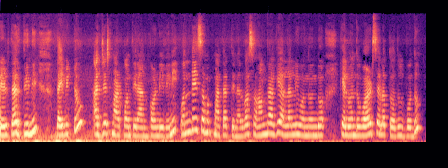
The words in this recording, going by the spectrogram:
ಹೇಳ್ತಾ ಇರ್ತೀನಿ. ದಯವಿಟ್ಟು ಅಡ್ಜಸ್ಟ್ ಮಾಡ್ಕೊತೀರಾ ಅಂದ್ಕೊಂಡಿದ್ದೀನಿ ಒಂದೇ ಸಮಕ್ಕೆ ಮಾತಾಡ್ತೀನಲ್ವಾ? ಸೊ ಹಾಗಾಗಿ ಅಲ್ಲಲ್ಲಿ ಒಂದೊಂದು, ಕೆಲವೊಂದು ವರ್ಡ್ಸ್ ಎಲ್ಲ ತೊದಲ್ಬೋದು.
